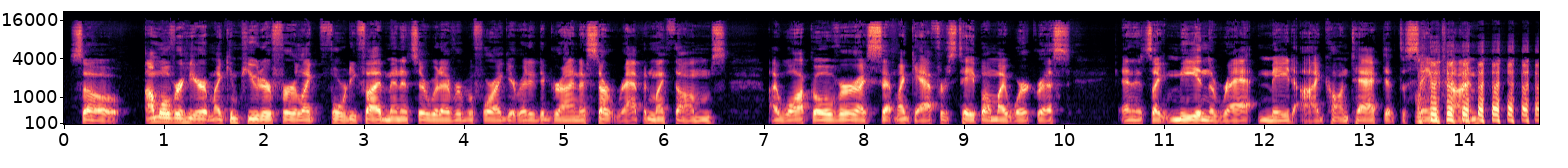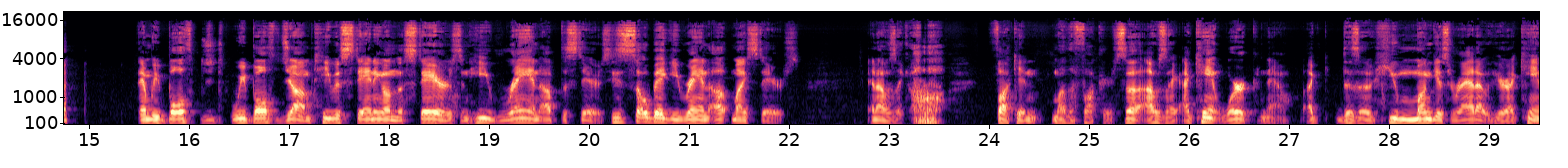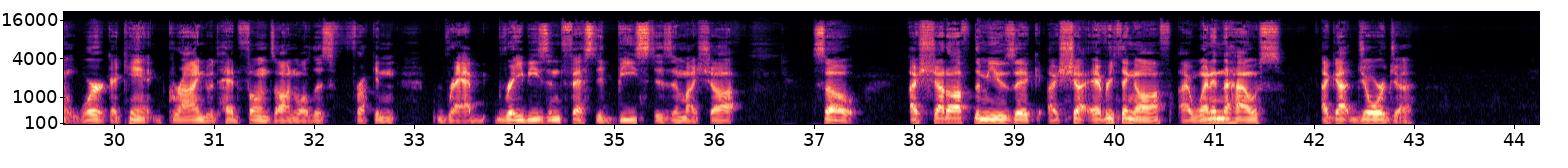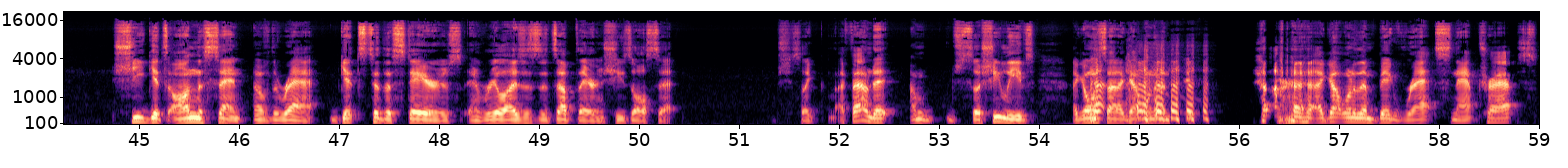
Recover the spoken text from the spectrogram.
So I'm over here at my computer for like 45 minutes or whatever before I get ready to grind. I start wrapping my thumbs. I walk over, I set my gaffer's tape on my work rest, and it's like me and the rat made eye contact at the same time. and we both we both jumped. He was standing on the stairs and he ran up the stairs. He's so big he ran up my stairs. And I was like, "Oh, fucking motherfucker." So I was like, "I can't work now. I, there's a humongous rat out here. I can't work. I can't grind with headphones on while this fucking rab- rabies infested beast is in my shop." So I shut off the music. I shut everything off. I went in the house. I got Georgia she gets on the scent of the rat, gets to the stairs, and realizes it's up there, and she's all set. She's like, "I found it." I'm so she leaves. I go inside. I got one of them. I got one of them big rat snap traps.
